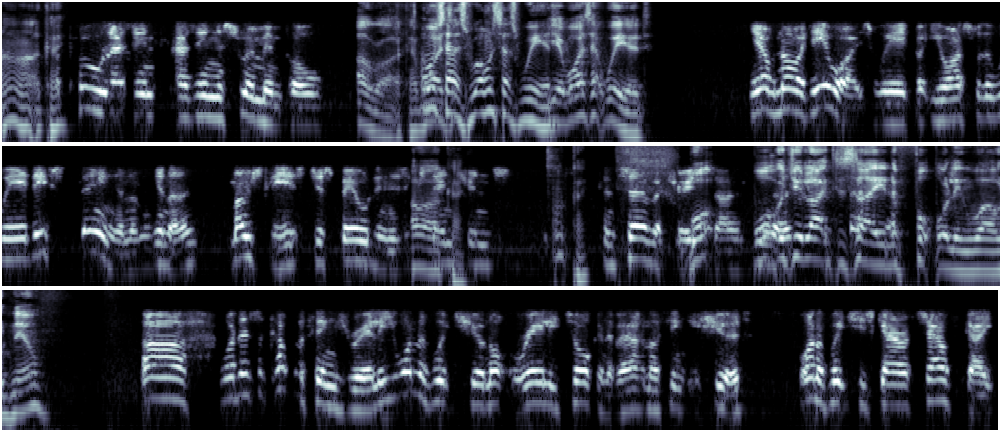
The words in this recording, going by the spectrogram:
Oh, right, okay. Pool, as in as in the swimming pool. Oh, right, okay. Why want is to that's, that, I want that's weird. yeah, why is that weird? You have no idea why it's weird, but you ask for the weirdest thing, and um, you know, mostly it's just buildings, Oh, extensions, Okay. conservatories. What, so, what know. would you like to say in the footballing world, Neil? Uh, well, there's a couple of things really. One of which you're not really talking about, and I think you should. One of which is Gareth Southgate,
